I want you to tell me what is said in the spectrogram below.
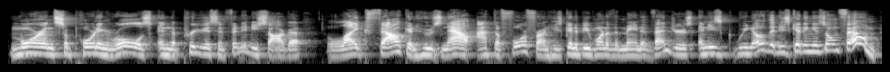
more in supporting roles in the previous Infinity Saga, like Falcon, who's now at the forefront. He's going to be one of the main Avengers, and he's we know that he's getting his own film,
